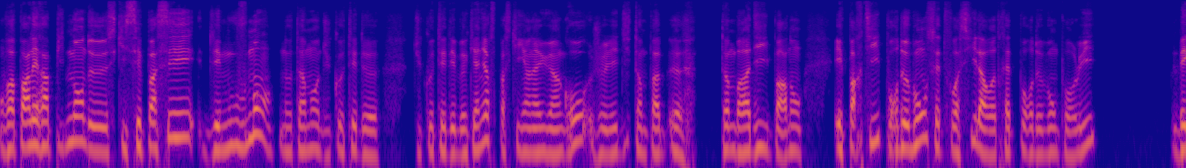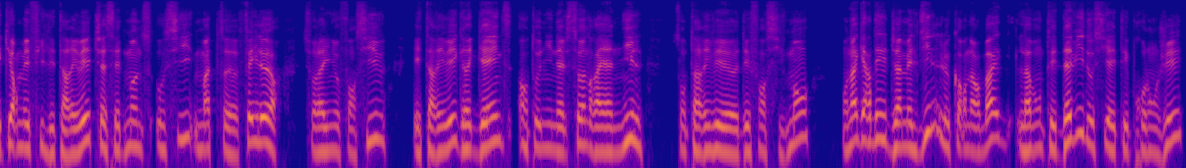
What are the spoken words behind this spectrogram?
On va parler rapidement de ce qui s'est passé, des mouvements, notamment du côté, des Buccaneers, parce qu'il y en a eu un gros. Je l'ai dit, Tom, euh, Tom, Brady pardon, est parti pour de bon cette fois-ci, la retraite pour de bon pour lui. Baker Mayfield est arrivé, Chess Edmonds aussi, Matt euh, Failer sur la ligne offensive est arrivé, Greg Gaines, Anthony Nelson, Ryan Neal sont arrivés euh, défensivement. On a gardé Jamel Dean, le cornerback. La volonté David aussi a été prolongée.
